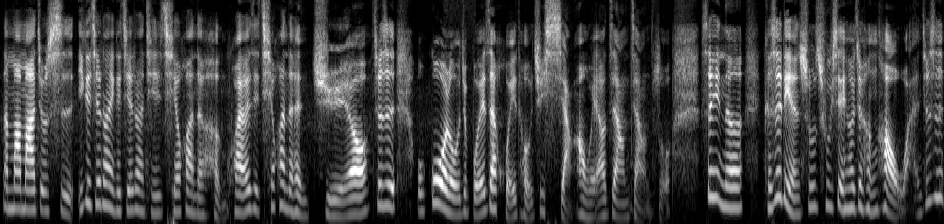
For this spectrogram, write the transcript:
那妈妈就是。一个阶段一个阶段，其实切换得很快，而且切换得很绝哦。就是我过了，我就不会再回头去想啊，我要这样这样做。所以呢，可是脸书出现以后就很好玩，就是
